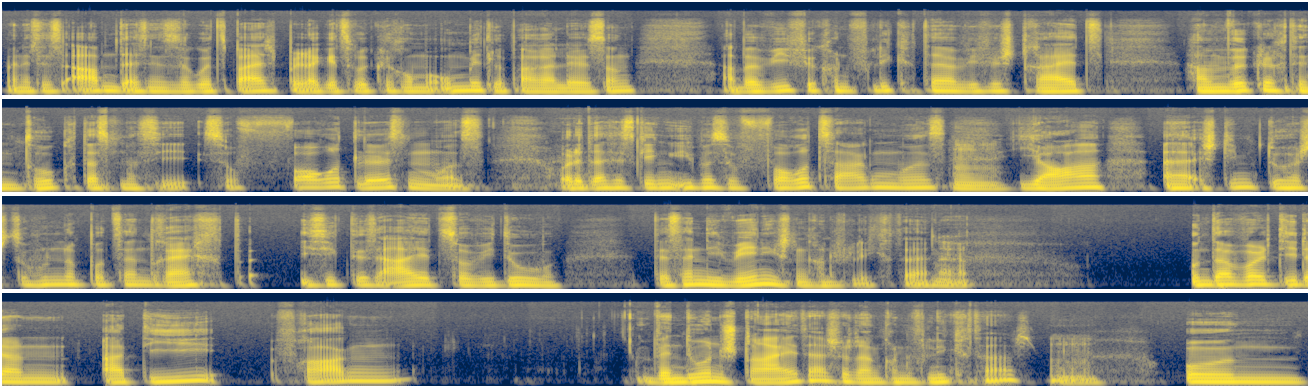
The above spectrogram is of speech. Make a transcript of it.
Wenn es das Abendessen ist ein gutes Beispiel, da geht es wirklich um eine unmittelbare Lösung. Aber wie viele Konflikte, wie viele Streits haben wirklich den Druck, dass man sie sofort lösen muss? Oder dass das Gegenüber sofort sagen muss, Mhm. ja, äh, stimmt, du hast zu 100% recht, ich sehe das auch jetzt so wie du. Das sind die wenigsten Konflikte. Ja. Und da wollte ich dann auch die fragen, wenn du einen Streit hast oder einen Konflikt hast Mhm. und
